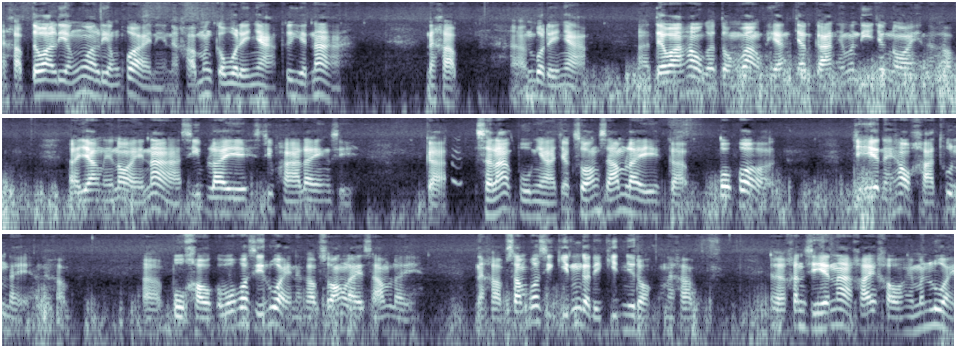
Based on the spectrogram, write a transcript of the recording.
นะครับ แต่ว่าเลี้ยงงัวเลี้ยงควายนี่นะครับ มันก็บ่ได้ยากคือเฮ็ดหน้านะครับ มันบ่ได้ยากแต่ว่าเฮาก็ต้องวางแผนจัดการให้มันดีจักหน่อยนะครับอย่างน้อยๆหน้า10ไร่15ไร่จังซี่ก็สละปลูกหญ้าจักสองสามไร่กับบ่พอจะเฮ็ดให้เฮาขาดทุนได้นะครับปลูกเขาก็บ่พอสิรวยนะครับสองไร่สามไร่นะครับซ้ำพอสิกินก็ได้กินอยู่ดอกนะครับเอ่อคันสิเฮ็ดหน้าขายเขาให้มันรวย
